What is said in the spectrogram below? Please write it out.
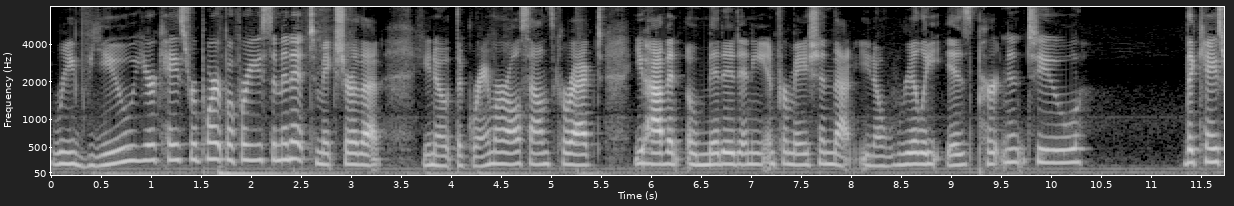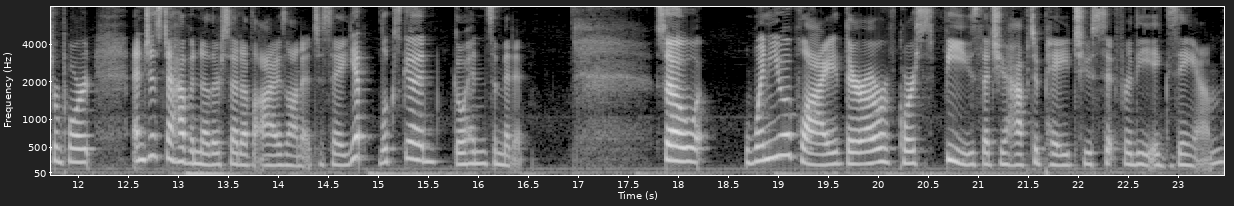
review your case report before you submit it to make sure that you know the grammar all sounds correct you haven't omitted any information that you know really is pertinent to the case report and just to have another set of eyes on it to say yep looks good go ahead and submit it so when you apply, there are, of course, fees that you have to pay to sit for the exam.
